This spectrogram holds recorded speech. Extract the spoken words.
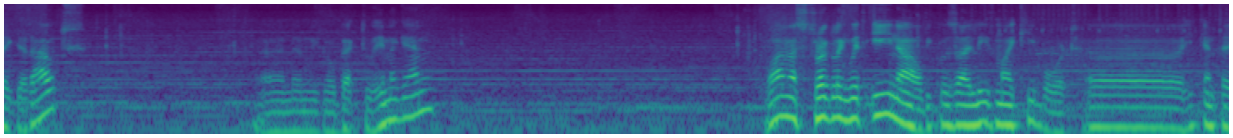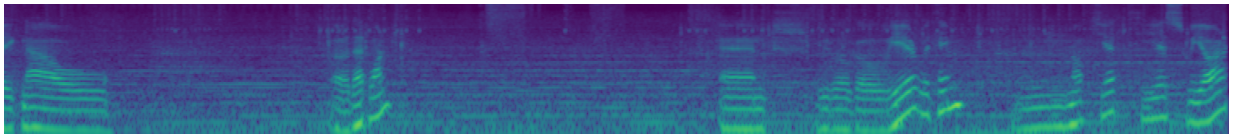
Take that out. And then we go back to him again. Why am I struggling with E now? Because I leave my keyboard. Uh, he can take now uh, that one. And we will go here with him. Not yet. Yes, we are.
